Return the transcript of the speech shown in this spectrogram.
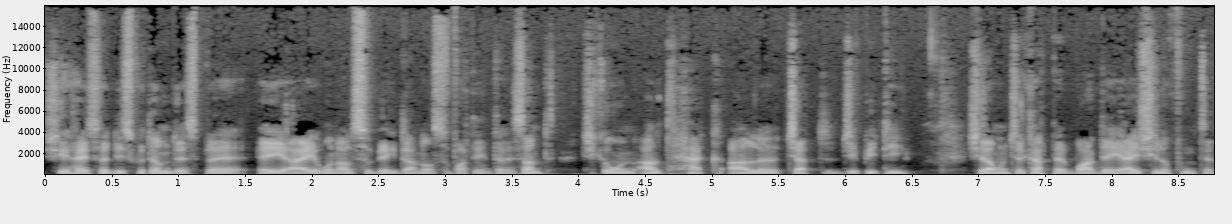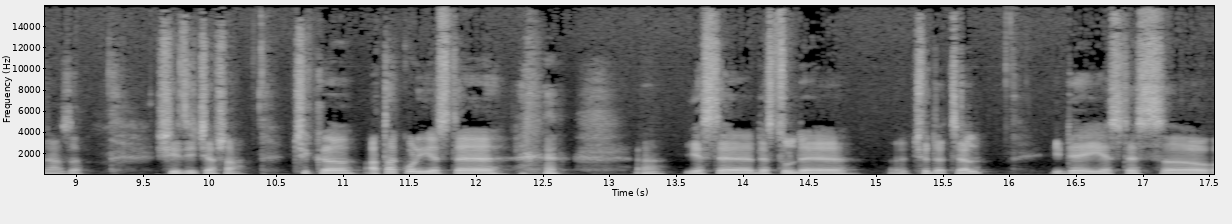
Și hai să discutăm despre AI, un alt subiect de-al nostru foarte interesant, ci că un alt hack al chat GPT. Și l-am încercat pe Bard AI și nu funcționează. Și zice așa, ci că atacul este, este destul de ciudățel. Ideea este să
